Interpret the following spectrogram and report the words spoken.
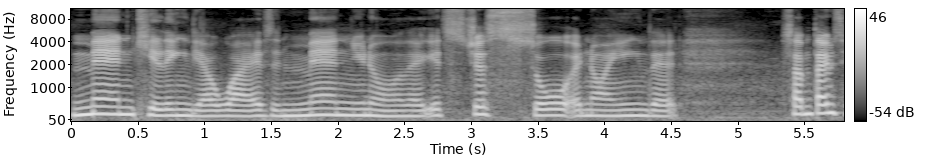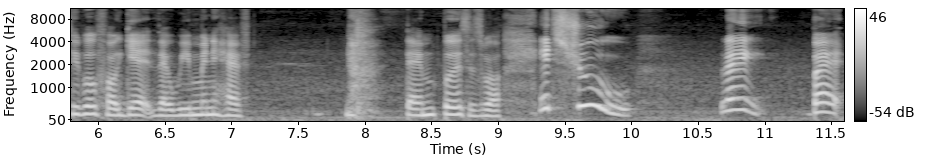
men killing their wives and men you know like it's just so annoying that sometimes people forget that women have tempers as well. It's true! Like but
